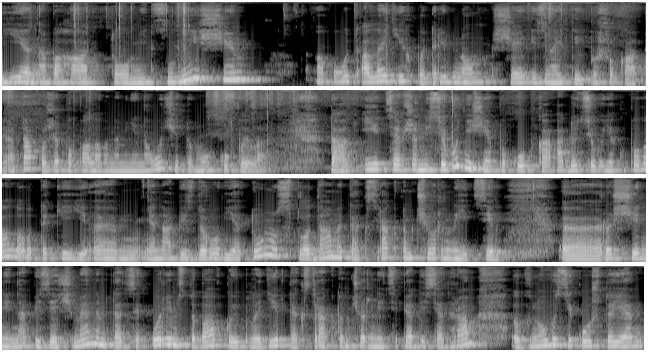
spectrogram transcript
є набагато міцніші. От, але їх потрібно ще і знайти, пошукати. А так уже попала вона мені на очі, тому купила. Так, і це вже не сьогоднішня покупка, а до цього я купувала отакий е, напій здоров'я тонус з плодами та екстрактом чорниці. Е, розчинний напій з ячменем та цикорієм з добавкою плодів та екстрактом чорниці. 50 грам в новусі коштує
